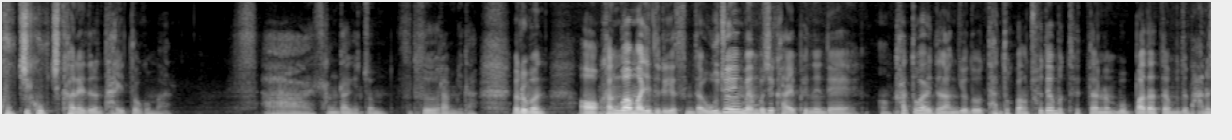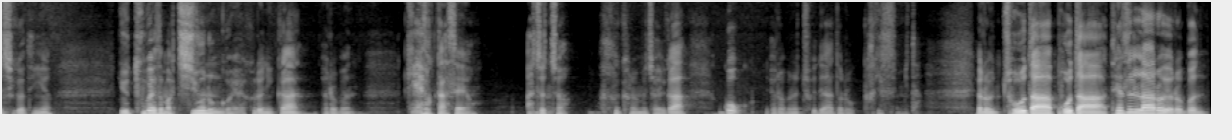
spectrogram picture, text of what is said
굵직굵직한 애들은 다 있더구만. 아 상당히 좀 씁쓸합니다. 여러분 어, 광고 한마디 드리겠습니다. 우주여행 멤버십 가입했는데 어, 카톡 아이디 남겨도 단톡방 초대 못했다는 못 받았다는 분들 많으시거든요. 유튜브에서 막 지우는 거예요. 그러니까 여러분 계속 다세요. 아셨죠? 그러면 저희가 꼭 여러분을 초대하도록 하겠습니다. 여러분 조다 보다 테슬라로 여러분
